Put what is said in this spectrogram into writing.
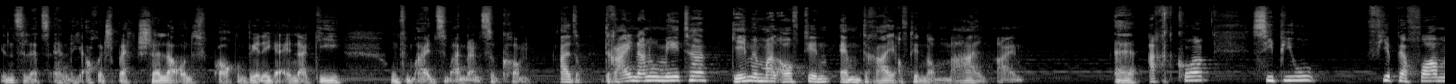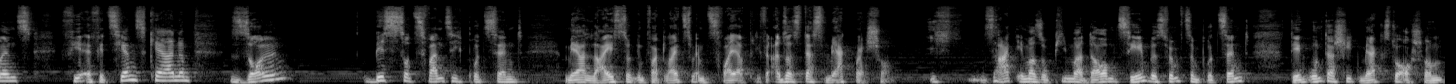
sie letztendlich auch entsprechend schneller und brauchen weniger Energie, um vom einen zum anderen zu kommen. Also drei Nanometer, gehen wir mal auf den M3, auf den normalen ein. Äh, 8 Core, CPU, vier Performance, vier Effizienzkerne, sollen bis zu 20 Prozent mehr Leistung im Vergleich zum M2 abliefern. Also das, das merkt man schon ich sage immer so Pi mal Daumen, 10 bis 15 Prozent. Den Unterschied merkst du auch schon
